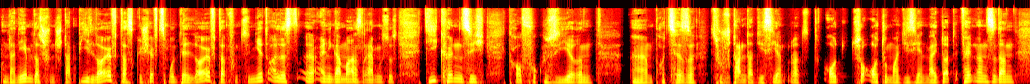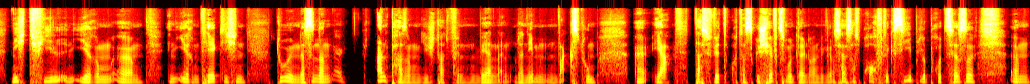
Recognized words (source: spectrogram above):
Unternehmen, das schon stabil läuft, das Geschäftsmodell läuft, da funktioniert alles äh, einigermaßen reibungslos, die können sich darauf fokussieren, ähm, Prozesse zu standardisieren oder zu automatisieren, weil dort verändern sie dann nicht viel in ihrem ähm, in ihrem täglichen Doing. Das sind dann Anpassungen, die stattfinden, während ein Unternehmen ein Wachstum, äh, ja, das wird auch das Geschäftsmodell noch entwickeln. Das heißt, das braucht flexible Prozesse, ähm,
